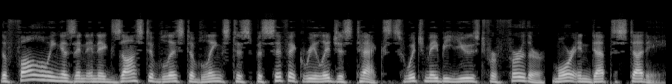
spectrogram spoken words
The following is an inexhaustive list of links to specific religious texts which may be used for further, more in-depth study.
